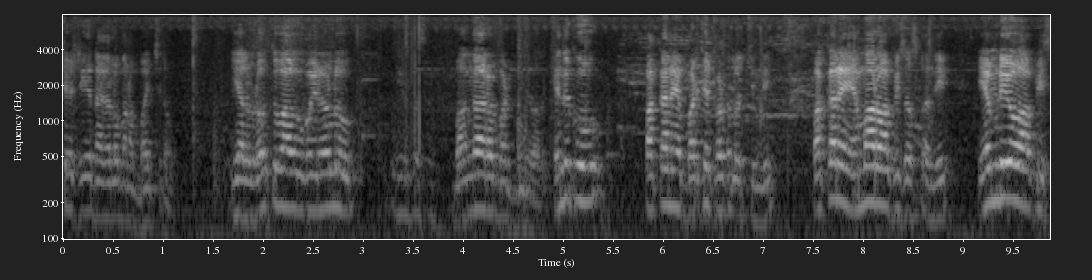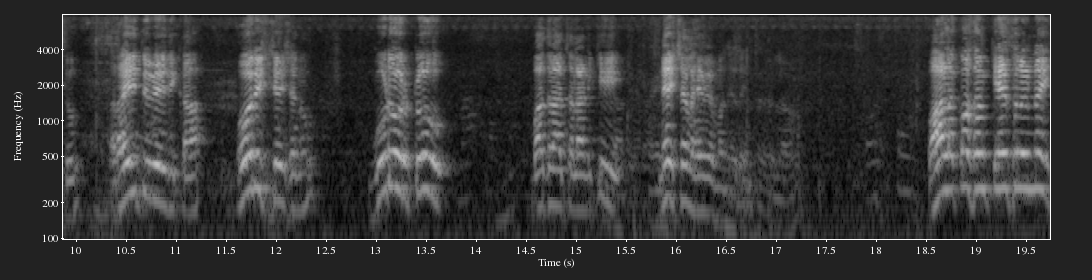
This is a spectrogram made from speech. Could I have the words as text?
శేషగిరి నగర్లో మనం పంచినాం. ఇవాళ లోతువాగు పోయిన వాళ్ళు బంగారం పట్టింది వాళ్ళు. ఎందుకు? పక్కనే బడ్జెట్ హోటల్ వచ్చింది. పక్కనే ఎంఆర్ఓ ఆఫీస్ వస్తుంది. ఎండిఓ ఆఫీసు రైతు వేదిక పోలీస్ స్టేషను గూడూరు టు భద్రాచలానికి నేషనల్ హైవే మంజూరైంది. వాళ్ళ కోసం కేసులు ఉన్నాయి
